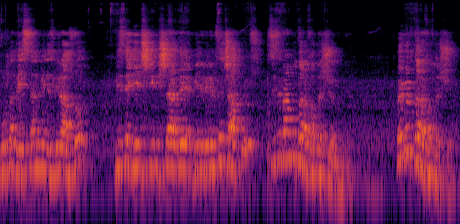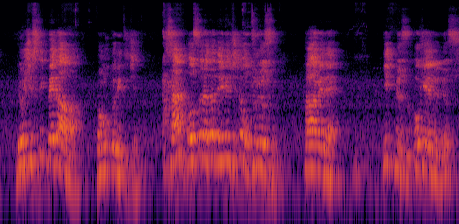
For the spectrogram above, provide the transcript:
Burada beslenmeniz biraz zor. Biz de geliş gidişlerde birbirimize çarpıyoruz. Sizi ben bu tarafa taşıyorum diyor. Öbür tarafa taşıyor. Lojistik bedava. Pamuklu bitici. Sen o sırada demircide oturuyorsun. Kahvede. Gitmiyorsun. Okey'e dönüyorsun.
